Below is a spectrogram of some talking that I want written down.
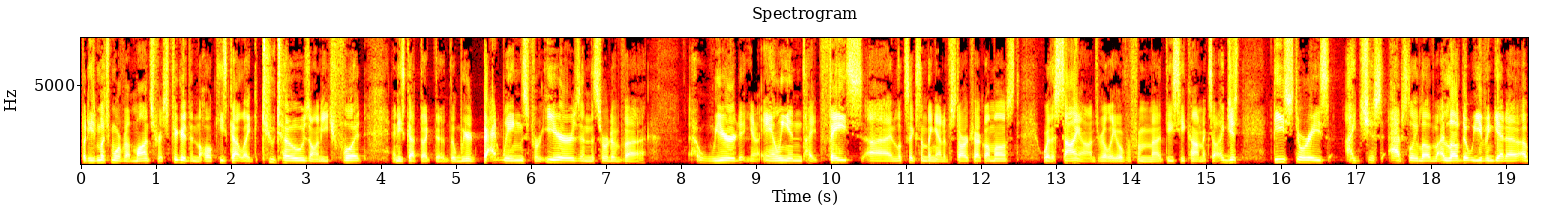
but he's much more of a monstrous figure than the Hulk. He's got like two toes on each foot, and he's got like the, the weird bat wings for ears and the sort of uh, weird, you know, alien type face. Uh, it looks like something out of Star Trek almost, or the Psions, really, over from uh, DC Comics. I just these stories, I just absolutely love them. I love that we even get a. a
